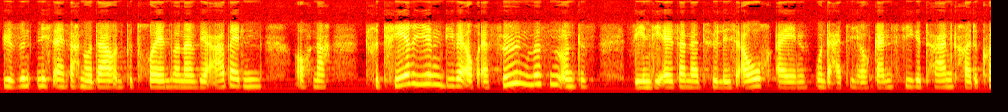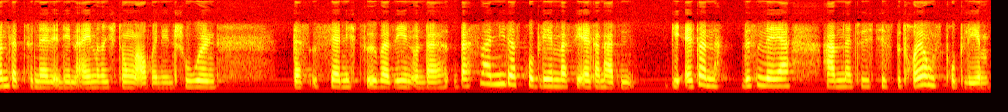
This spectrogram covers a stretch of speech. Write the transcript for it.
wir sind nicht einfach nur da und betreuen, sondern wir arbeiten auch nach Kriterien, die wir auch erfüllen müssen. Und das sehen die Eltern natürlich auch ein. Und da hat sich auch ganz viel getan, gerade konzeptionell in den Einrichtungen, auch in den Schulen. Das ist ja nicht zu übersehen. Und da, das war nie das Problem, was die Eltern hatten. Die Eltern, wissen wir ja, haben natürlich dieses Betreuungsproblem.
